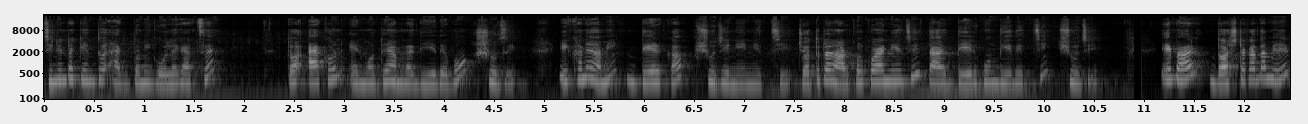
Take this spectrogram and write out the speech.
চিনিটা কিন্তু একদমই গলে গেছে। তো এখন এর মধ্যে আমরা দিয়ে দেব সুজি। এখানে আমি দেড় কাপ সুজি নিয়ে নিচ্ছি। যতটা নারকোল করা নিয়েছি, তার দেড় গুণ দিয়ে দিচ্ছি সুজি। এবার দশ টাকা দামের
